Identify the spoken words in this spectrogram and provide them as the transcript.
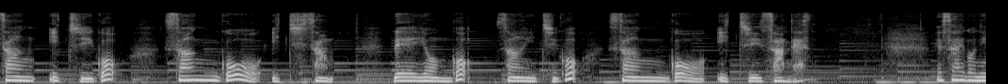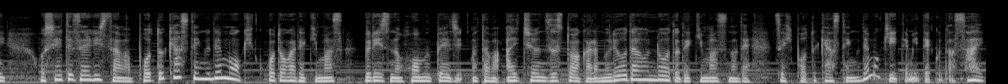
045-315-3513。045-315-3513です。で最後に教えて税理士さんはポッドキャスティングでも聞くことができますブリーズのホームページまたは iTunes ストアから無料ダウンロードできますのでぜひポッドキャスティングでも聞いてみてください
